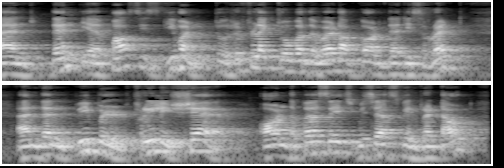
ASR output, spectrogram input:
and then a pause is given to reflect over the word of God that is read. And then people freely share on the passage which has been read out.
